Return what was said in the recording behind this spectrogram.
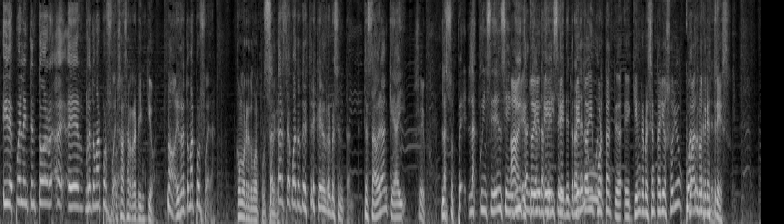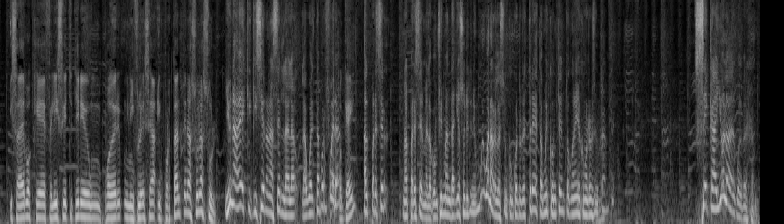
y después la intentó eh, eh, retomar por fuera. O sea, se arrepintió. no, y retomar por fuera. ¿Cómo retomar por fuera? Saltarse a 4-3-3 que era el representante. Ustedes sabrán que hay Sí. las, las coincidencias Ah, indican esto, que es- anda eh, feliz eh, detrás de esto la es U. importante. Eh, ¿Quién representaría Osorio? 4-3-3. 4-3-3. Y sabemos que Felicevich tiene un poder, una influencia importante en Azul Azul. Y una vez que quisieron hacer la, la- la vuelta por fuera, ¿Ok? al parecer, no al parecer, me lo confirman, Darío Osorio tiene muy buena relación con 4-3-3, está muy contento con ellos como representante. Se cayó la del Wolverhampton.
